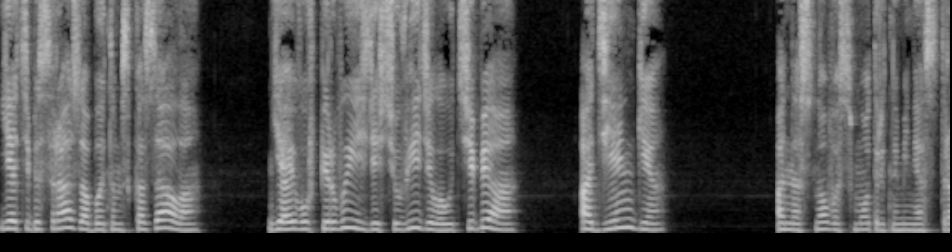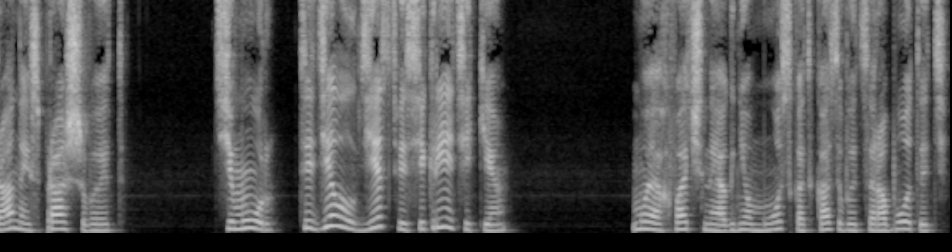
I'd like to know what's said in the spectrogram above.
Я тебе сразу об этом сказала. Я его впервые здесь увидела у тебя. А деньги? Она снова смотрит на меня странно и спрашивает. «Тимур, ты делал в детстве секретики?» Мой охваченный огнем мозг отказывается работать,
